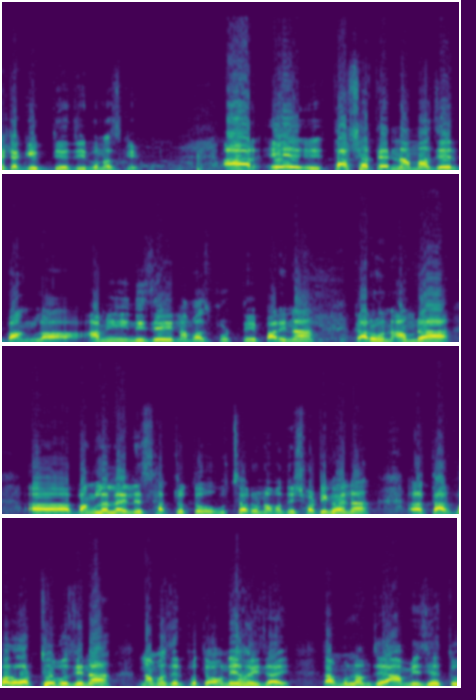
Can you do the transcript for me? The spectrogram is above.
এটা গিফট দিয়ে দিই বোনাস গিফট আর এই তার সাথে নামাজের বাংলা। আমি নিজে নামাজ পড়তে পারি না, কারণ আমরা বাংলা লাইনের ছাত্র তো, উচ্চারণ আমাদের সঠিক হয় না তারপর অর্থ বুঝি না, নামাজের প্রতি অনেক হয়ে যায়। তা বললাম যে, আমি যেহেতু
